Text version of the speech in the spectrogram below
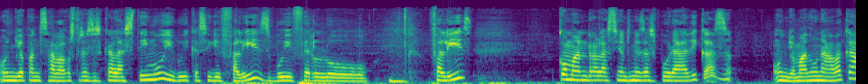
on jo pensava, ostres, és que l'estimo i vull que sigui feliç, vull fer-lo feliç, com en relacions més esporàdiques, on jo m'adonava que,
